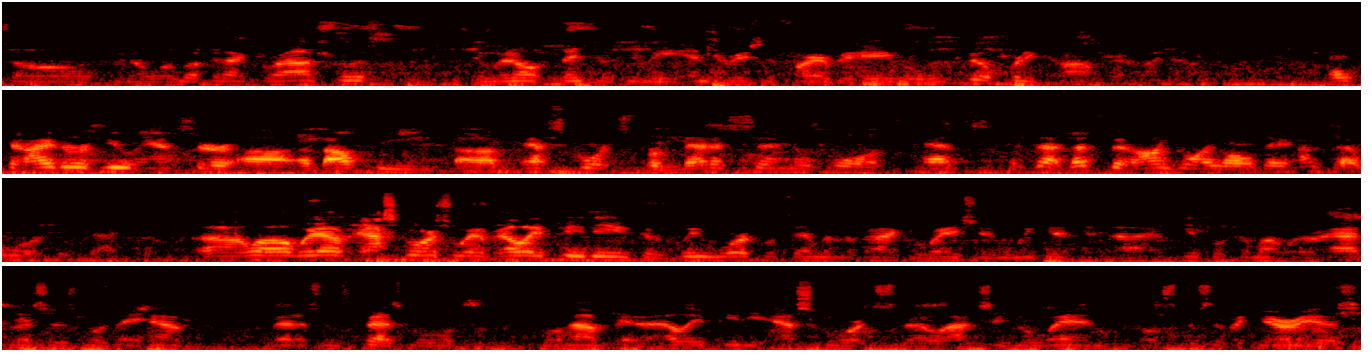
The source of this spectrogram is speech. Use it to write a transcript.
So, you know, we're looking at ground truth, and we don't think there's going to be increase in fire behavior. We feel pretty confident right now. And can either of you answer uh, about the uh, escorts for medicine or pets? Is that that's been ongoing all day? How does that work exactly? Uh, well, we have escorts, we have LAPD because we work with them in evacuation. We get uh, people come up with their addresses where they have medicines, pets. We'll, we'll have LAPD escorts that will actually go in to those specific areas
